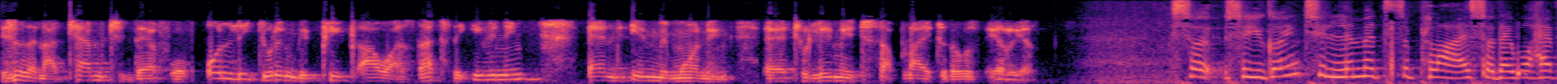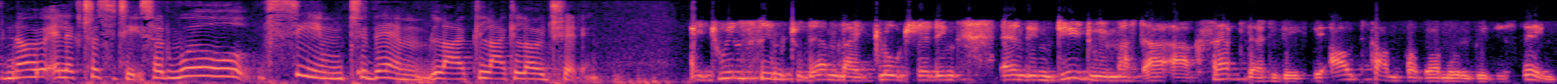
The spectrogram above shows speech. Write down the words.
This is an attempt, therefore, only during the peak hours, that's the evening and in the morning, uh, to limit supply to those areas. So, so you're going to limit supply so they will have no electricity. So it will seem to them like, like load shedding. It will seem to them like load shedding, and indeed we must uh, accept that the, the outcome for them will be the same.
